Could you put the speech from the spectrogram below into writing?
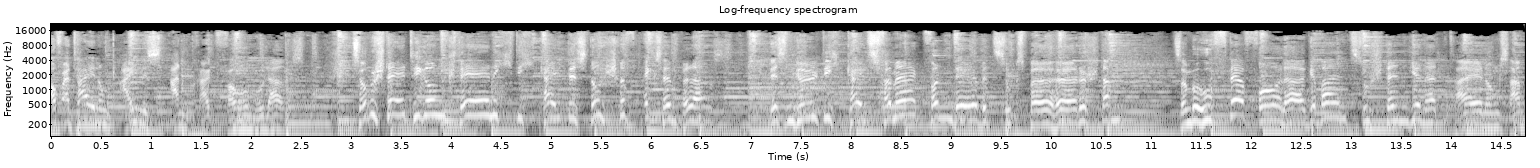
auf Erteilung eines Antragformulars. Zur Bestätigung der Nichtigkeit des Durchschriftexemplars, dessen Gültigkeitsvermerk von der Bezugsbehörde stammt. Zum Behuf der Vorlage beim zuständigen Erteilungsamt.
